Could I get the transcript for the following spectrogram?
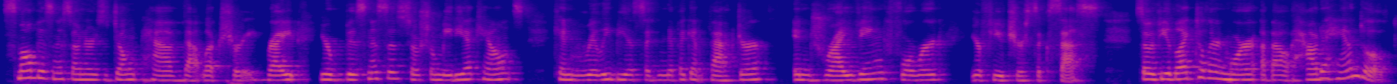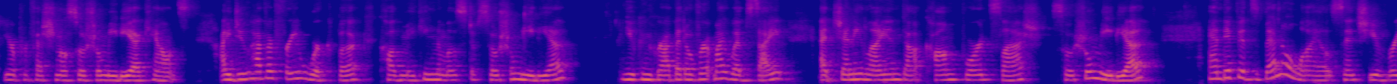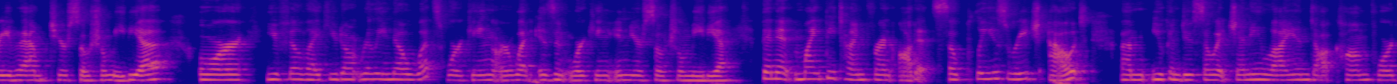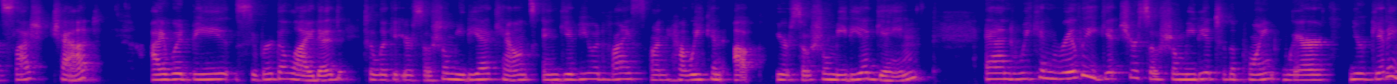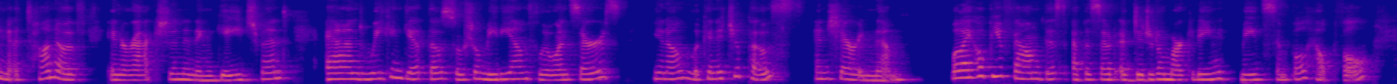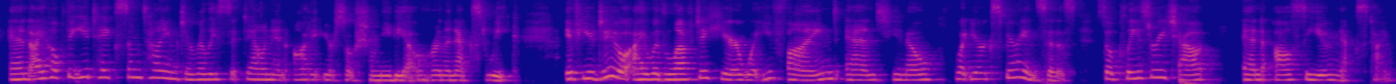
Small business owners don't have that luxury, right? Your business's social media accounts can really be a significant factor in driving forward your future success. So, if you'd like to learn more about how to handle your professional social media accounts, I do have a free workbook called Making the Most of Social Media. You can grab it over at my website at jennylyon.com forward slash social media. And if it's been a while since you've revamped your social media, or you feel like you don't really know what's working or what isn't working in your social media, then it might be time for an audit. So please reach out. Um, you can do so at jennylyon.com forward slash chat. I would be super delighted to look at your social media accounts and give you advice on how we can up your social media game. And we can really get your social media to the point where you're getting a ton of interaction and engagement. And we can get those social media influencers, you know, looking at your posts and sharing them. Well, I hope you found this episode of Digital Marketing Made Simple helpful. And I hope that you take some time to really sit down and audit your social media over the next week. If you do, I would love to hear what you find and, you know, what your experience is. So please reach out and I'll see you next time.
